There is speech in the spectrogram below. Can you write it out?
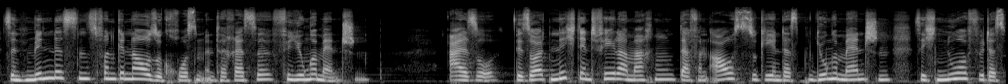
sind mindestens von genauso großem Interesse für junge Menschen. Also, wir sollten nicht den Fehler machen, davon auszugehen, dass junge Menschen sich nur für das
